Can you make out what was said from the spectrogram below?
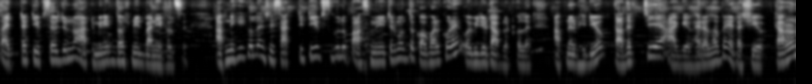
চারটা টিপসের জন্য আট মিনিট, দশ মিনিট বানিয়ে ফেলছে। আপনি কি করলেন? সেই চারটি টিপসগুলো পাঁচ মিনিটের মধ্যে কভার করে ওই ভিডিওটা আপলোড করলেন। আপনার ভিডিও তাদের চেয়ে আগে ভাইরাল হবে, এটা শিওর কারণ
